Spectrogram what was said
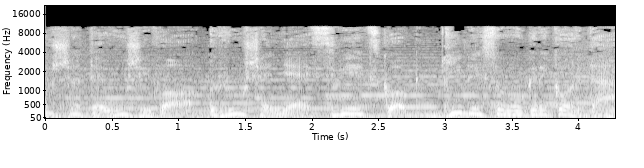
Slušate uživo rušenje svjetskog Guinnessovog rekorda.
